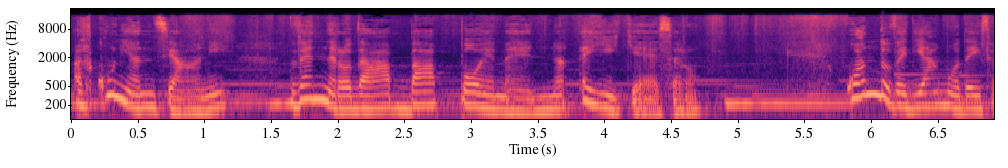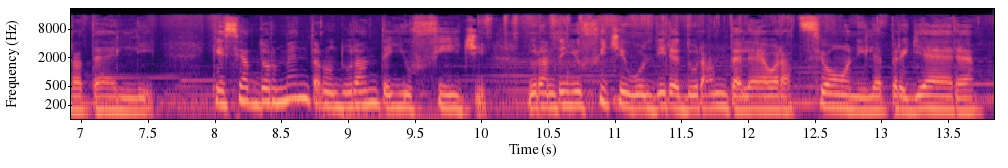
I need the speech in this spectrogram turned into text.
Alcuni anziani vennero da Abba Poemen e gli chiesero quando vediamo dei fratelli che si addormentano durante gli uffici, durante gli uffici vuol dire durante le orazioni, le preghiere,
